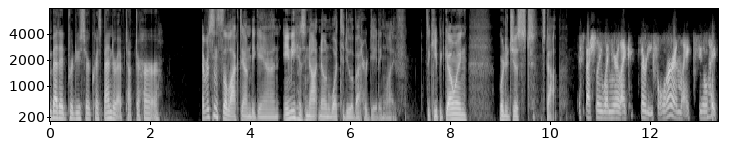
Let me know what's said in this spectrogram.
Embedded producer Chris Benderev talked to her. Ever since the lockdown began, Amy has not known what to do about her dating life to keep it going or to just stop. Especially when you're like 34 and like feel like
